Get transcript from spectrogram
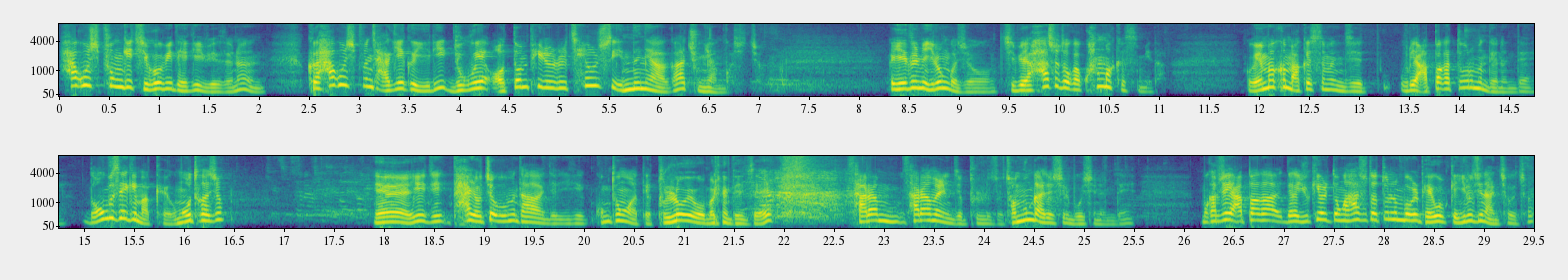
하고 싶은 게 직업이 되기 위해서는 그 하고 싶은 자기의 그 일이 누구의 어떤 필요를 채울 수 있느냐가 중요한 것이죠. 예를 들면 이런 거죠. 집에 하수도가 콱 막혔습니다. 웬만큼 막혔으면 이제 우리 아빠가 뚫으면 되는데 너무 세게 막혀요. 그럼 어떡하죠? 예, 이제 다 여쭤보면 다 이제 이게 공통어 같아요. 불러요. 뭐 이런데 이제 사람 사람을 이제 부르죠. 전문가 아저씨를 모시는데 뭐 갑자기 아빠가 내가 6개월 동안 하수도 뚫는 법을 배울게 이러진 않죠, 그렇죠?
